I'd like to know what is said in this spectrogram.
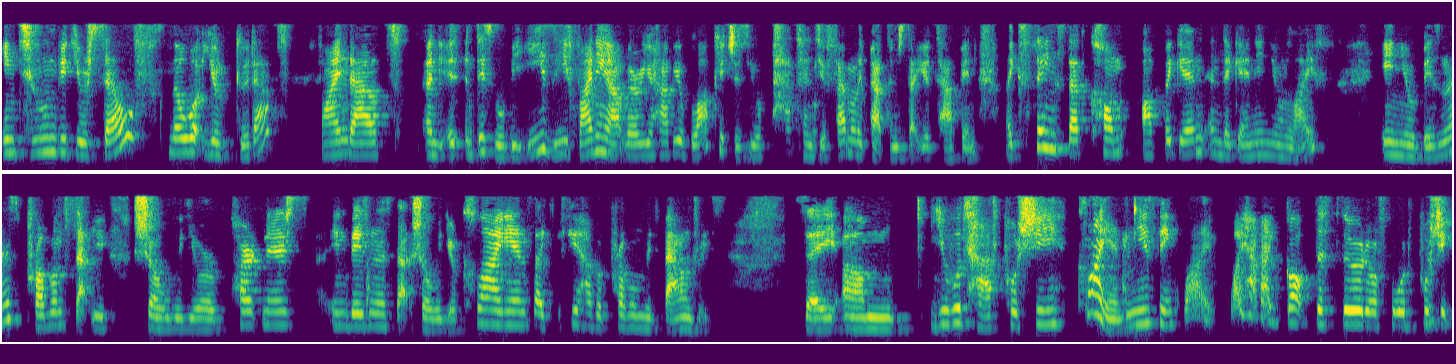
in tune with yourself, know what you're good at, find out, and, and, this will be easy, finding out where you have your blockages, your patterns, your family patterns that you tap in, like things that come up again and again in your life, in your business, problems that you show with your partners in business, that show with your clients, like if you have a problem with boundaries say um, you would have pushy clients and you think why why have i got the third or fourth pushy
